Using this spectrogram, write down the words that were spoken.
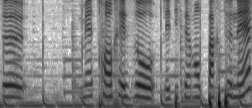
de mettre en réseau les différents partenaires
